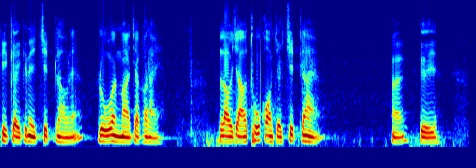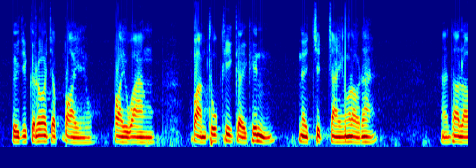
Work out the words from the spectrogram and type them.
ที่เกิดขึ้นในจิตเราเนี่ย รู้ว่ามันมาจากอะไร เราจะเอาทุกข์ออกจากจิตได้คือคือจิตก็จะปล่อยปล่อยวางความทุกข์ที่เกิดขึ้นในจิตใจของเราได้ ถ้าเรา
